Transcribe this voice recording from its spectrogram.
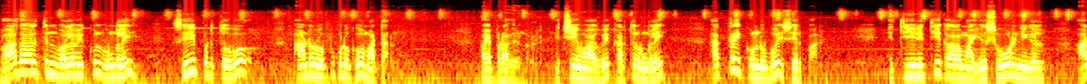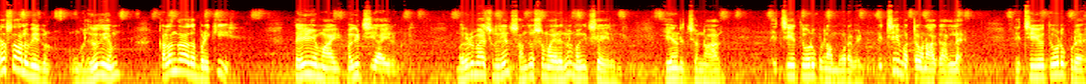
பாதாளத்தின் வல்லமைக்குள் உங்களை சிறைப்படுத்தவோ ஆண்டவர் ஒப்பு கொடுக்கவோ மாட்டார். பயப்படாதிருங்கள். நிச்சயமாகவே கர்த்தர் உங்களை அக்கறை கொண்டு போய் சேர்ப்பார். நித்திய நித்திய காலமாய் இயேசுவோடு நீங்கள் அரசாளுவீர்கள். உங்கள் இருதயம் கலங்காதபடிக்கு தைரியமாய் மகிழ்ச்சியாயிருங்கள். மறுபடியும் சொல்கிறேன் சந்தோஷமாயிருங்கள் மகிழ்ச்சியாயிருங்கள். ஏனென்று சொன்னால் நிச்சயத்தோடு கூட நாம் ஓட வேண்டும். நிச்சயமற்றவனாக அல்ல. நிச்சயத்தோடு கூட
